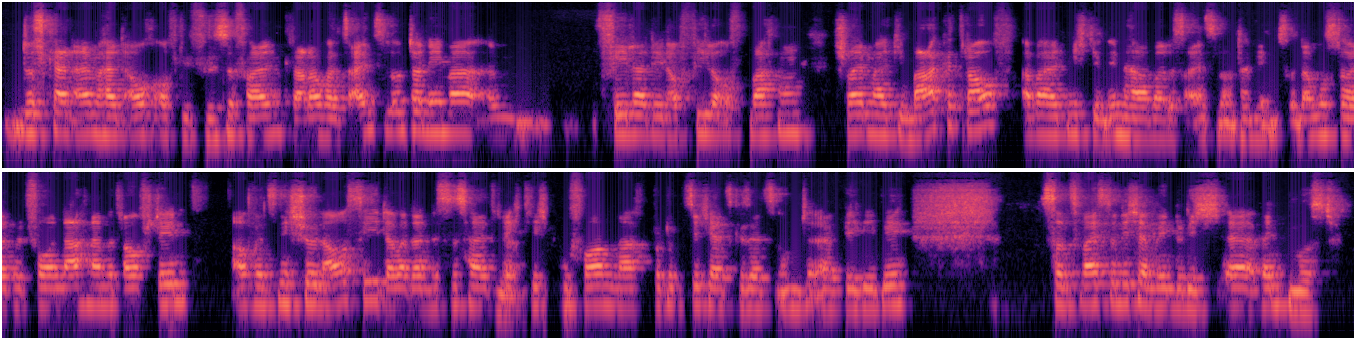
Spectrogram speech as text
Das kann einem halt auch auf die Füße fallen, gerade auch als Einzelunternehmer. Ähm, Fehler, den auch viele oft machen, schreiben halt die Marke drauf, aber halt nicht den Inhaber des Einzelunternehmens. Und da musst du halt mit Vor- und Nachname draufstehen, auch wenn es nicht schön aussieht, aber dann ist es halt ja. rechtlich konform nach Produktsicherheitsgesetz und äh, BGB. Sonst weißt du nicht, an wen du dich äh, wenden musst.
